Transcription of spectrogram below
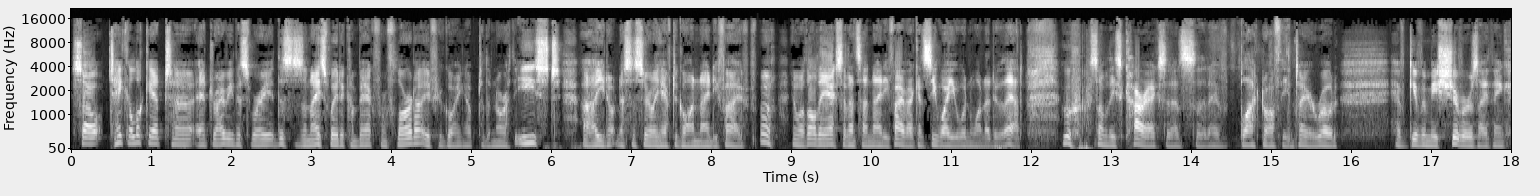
So take a look at uh, at driving this way. This is a nice way to come back from Florida if you're going up to the northeast. Uh, you don't necessarily have to go on 95. Ugh, and with all the accidents on 95, I can see why you wouldn't want to do that. Whew, some of these car accidents that have blocked off the entire road have given me shivers. I think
